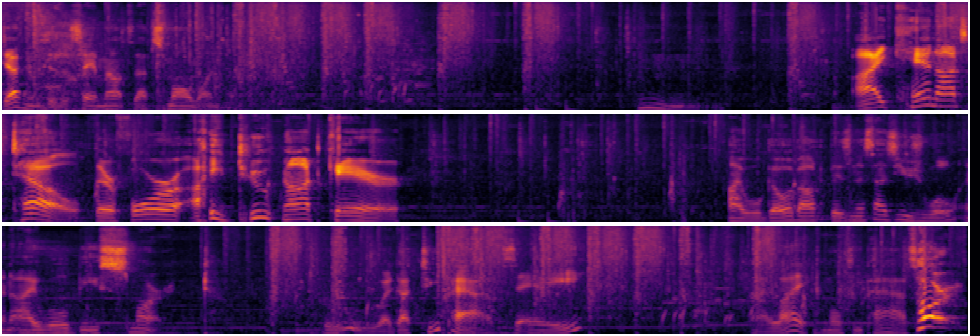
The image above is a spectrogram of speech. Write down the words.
definitely did the same amount to that small one. Hmm. I cannot tell, therefore I do not care. I will go about business as usual, and I will be smart. Ooh, I got two paths, eh? I like multi-paths. Heart!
